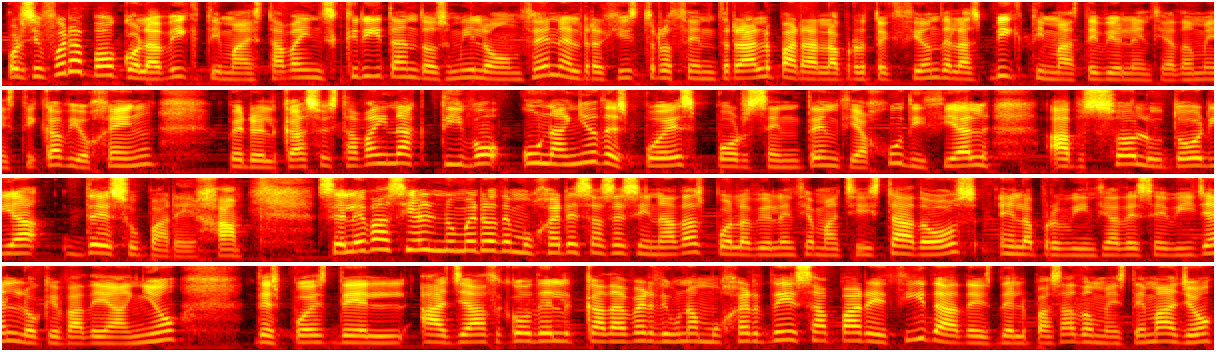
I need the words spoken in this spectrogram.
Por si fuera poco, la víctima estaba inscrita en 2011 en el registro Central para la Protección de las Víctimas de Violencia Doméstica, Biogen, pero el caso estaba inactivo un año después por sentencia judicial absolutoria de su pareja. Se eleva así el número de mujeres asesinadas por la violencia machista a dos en la provincia de Sevilla en lo que va de año, después del hallazgo del cadáver de una mujer desaparecida desde el pasado mes de mayo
